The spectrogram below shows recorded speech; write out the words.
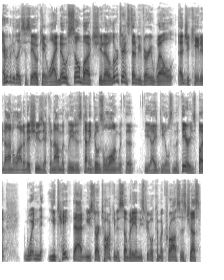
everybody likes to say, okay, well, I know so much. You know, libertarians tend to be very well educated on a lot of issues economically. It just kind of goes along with the the ideals and the theories. But when you take that and you start talking to somebody, and these people come across as just,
